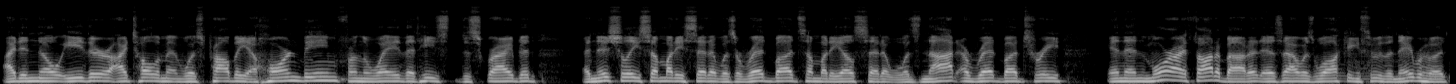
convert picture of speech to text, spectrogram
I didn't know either. I told him it was probably a hornbeam from the way that he's described it. Initially, somebody said it was a red bud. Somebody else said it was not a red bud tree. And then the more I thought about it as I was walking through the neighborhood,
